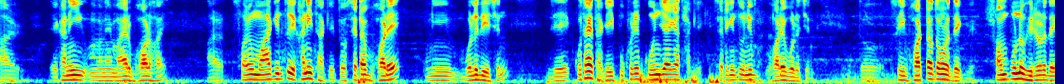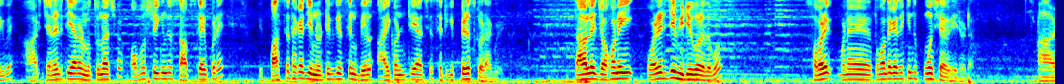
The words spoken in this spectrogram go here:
আর এখানেই মানে মায়ের ভর হয়। আর স্বয়ং মা কিন্তু এখানেই থাকে, তো সেটা ভরে উনি বলে দিয়েছেন যে কোথায় থাকে, এই পুকুরের কোন জায়গায় থাকে, সেটা কিন্তু উনি ঘরে বলেছেন। তো সেই ভরটাও তোমরা দেখবে, সম্পূর্ণ ভিডিওটা দেখবে। আর চ্যানেলটি যারা নতুন আছো, অবশ্যই কিন্তু সাবস্ক্রাইব করে পাশে থাকা যে নোটিফিকেশান বেল আইকনটি আছে, সেটিকে প্রেস করে রাখবে। তাহলে যখন এই পরের যে ভিডিওগুলো দেবো সবার মানে তোমাদের কাছে কিন্তু পৌঁছে যাবে ভিডিওটা। আর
